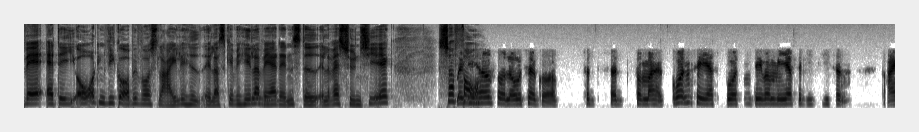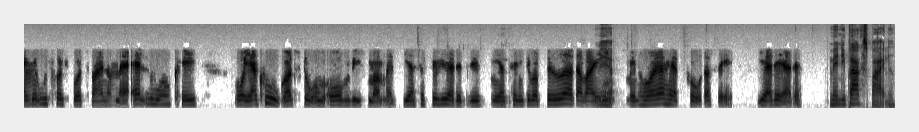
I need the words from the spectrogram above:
hvad er det i orden, vi går op i vores lejlighed, eller skal vi hellere mm. være et andet sted, eller hvad synes I, ikke? Så Men får... de havde fået lov til at gå op. Så, så for mig, grunden til, at jeg spurgte dem, det var mere, fordi de sådan, drengene mig, om er alt nu okay? Hvor jeg kunne godt stå og overbevise mig om, at ja, selvfølgelig er det det. Men jeg tænkte, det var bedre, at der var en ja. med en højre hat på, der sagde, ja, det er det. Men i bagspejlet?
